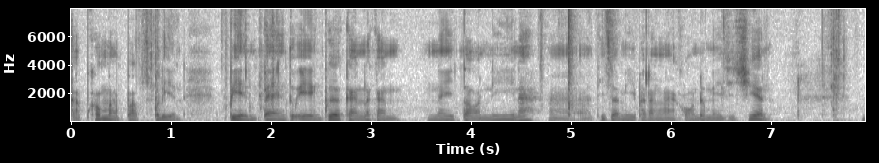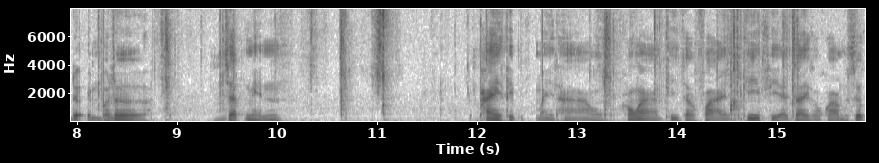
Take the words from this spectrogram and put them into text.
กลับเข้ามาปรับเปลี่ยนเปลี่ยนแปลงตัวเองเพื่อกันและกันในตอนนี้นะที่จะมีพลังงานของ The Magician The Emperor Judgment ไพ่ สิบไม้เท้า เขาอาจที่จะฝ่ายที่เสียใจกับความรู้สึก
